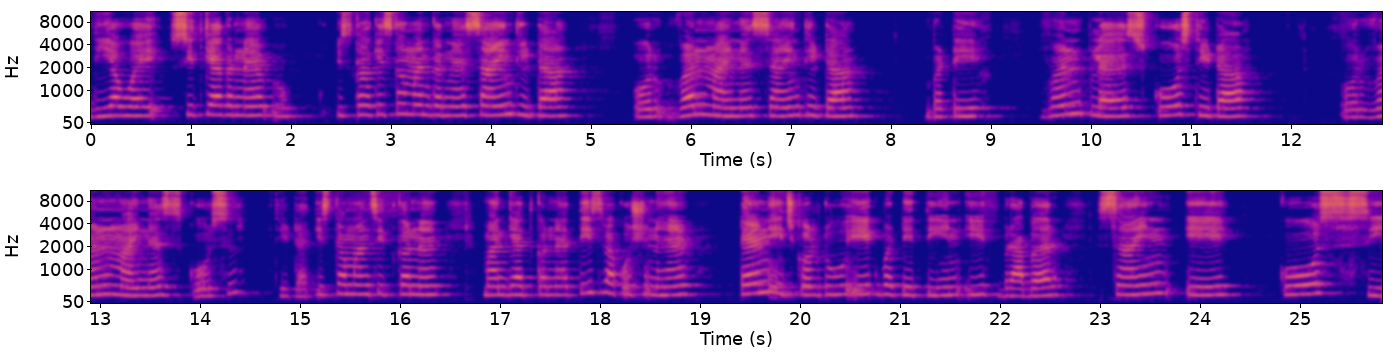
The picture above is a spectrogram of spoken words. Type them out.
दिया हुआ है। सिद्ध क्या करना है? इसका किसका मान करना है? साइन थीटा और वन माइनस साइन थीटा बटे वन प्लस कोस थीटा और वन माइनस कोस थीटा। इसका मान सिद्ध करना है। मान ज्ञात करना है। तीसरा क्वेश्चन है, टेन इजकल टू एक बटे तीन इफ़ बराबर sine A cos C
